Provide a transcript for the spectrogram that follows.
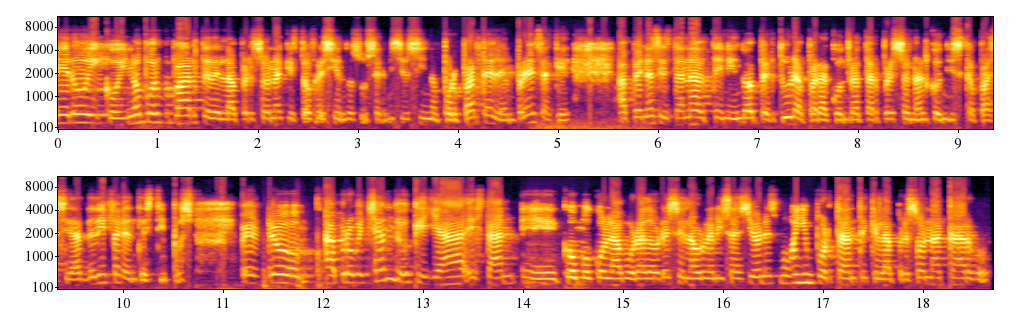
heroico y no por parte de la persona que está ofreciendo sus servicios, sino por parte de la empresa que apenas están teniendo apertura para contratar personal con discapacidad de diferentes tipos. Pero aprovechando que ya están eh, como colaboradores en la organización, es muy importante que la persona a cargo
